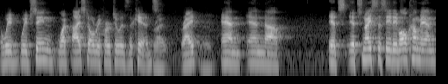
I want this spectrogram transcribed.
Yeah. We've we've seen what I still refer to as the kids, Right. right? And and uh, it's it's nice to see they've all come in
